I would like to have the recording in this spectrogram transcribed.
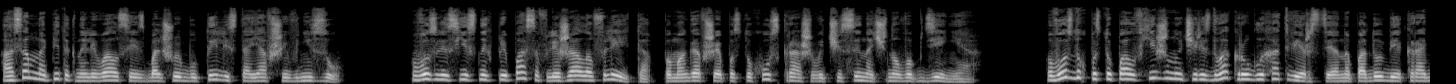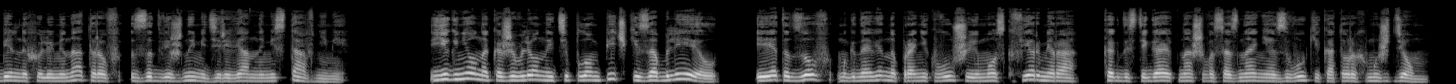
а сам напиток наливался из большой бутыли, стоявшей внизу. Возле съестных припасов лежала флейта, помогавшая пастуху скрашивать часы ночного бдения. Воздух поступал в хижину через два круглых отверстия, наподобие корабельных иллюминаторов с задвижными деревянными ставнями. Ягненок, оживленный теплом печки, заблеял, и этот зов мгновенно проник в уши и мозг фермера, как достигают нашего сознания звуки, которых мы ждем.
